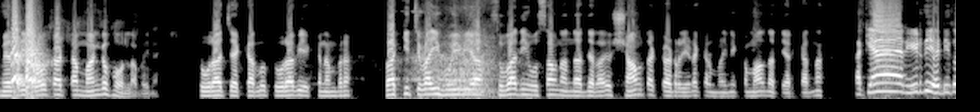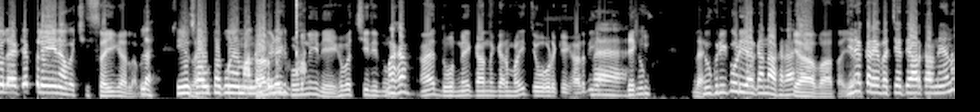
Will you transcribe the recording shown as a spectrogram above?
ਮਿਲਦੀ ਬਹੁਤ ਘੱਟ ਆ ਮੰਗ ਫੁੱਲ ਆ ਬਈ। ਤੋਰਾ ਚੈੱਕ ਕਰ ਲਓ ਤੋਰਾ ਵੀ ਇੱਕ ਨੰਬਰ ਆ। ਬਾਕੀ ਚਵਾਈ ਹੋਈ ਵੀ ਆ ਸਵੇਰ ਦੀ ਉਸ ਹਿਸਾਬ ਨਾਲ ਅੰਦਾਜ਼ਾ ਲਾਇਓ ਸ਼ਾਮ ਤੱਕ ਆਰਡਰ ਜਿਹੜਾ ਕਰਮ ਵਾਲੀ ਨੇ ਕਮਾਲ ਦਾ ਤਿਆਰ ਕਰਨਾ। ਕਿਆ ਰੀੜ ਦੀ ਹੱਡੀ ਤੋਂ ਲੈ ਕੇ ਪਲੇਨ ਆ ਬੱਚੀ। ਸਹੀ ਗੱਲ ਆ ਲੈ ਸੀਲ ਸਾਊ ਤਾਂ ਤੂੰ ਐ ਮੰਨ ਲੈ ਜਿਹੜੇ ਖੜਨੀ ਖੁੜਨੀ ਦੇਖ ਬੱਚੀ ਦੀ ਤੂੰ। ਐ ਦੋਨੇ ਕੰਨ ਕਰਮ ਵਾਲੀ ਜੋੜ ਕੇ ਖੜਦੀ ਲੈ, ਦੇਖੀ। ਲੈ। ਨੁਕਰੀ ਘੋੜੀ ਯਾਰ ਕਾ ਨਖਰਾ ਕੀ ਬਾਤ ਆ ਯਾਰ। ਜਿਹਨੇ ਘਰੇ ਬੱਚੇ ਤਿਆਰ ਕਰਨੇ ਆ ਨਾ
